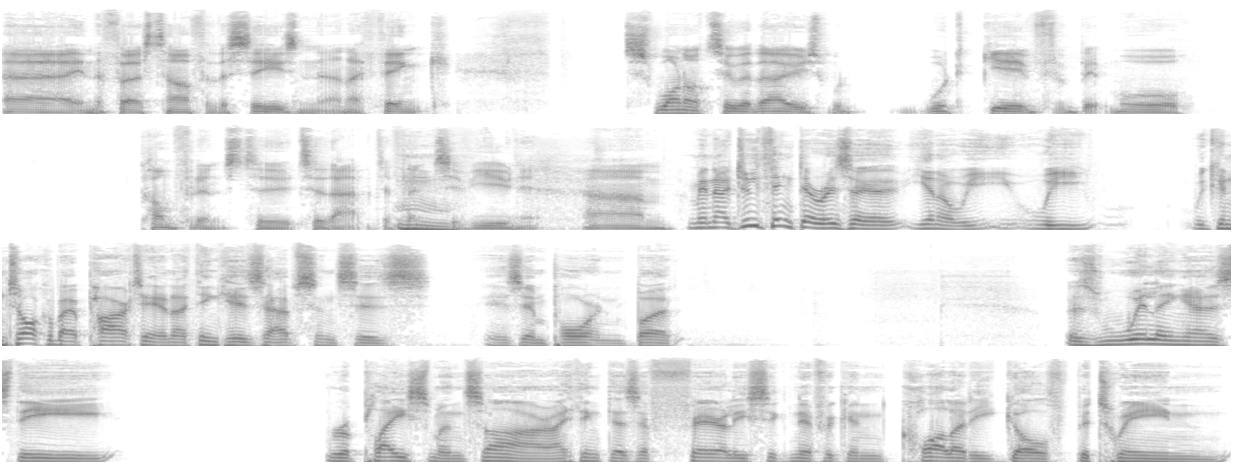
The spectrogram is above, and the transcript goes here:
uh, in the first half of the season, and I think just one or two of those would would give a bit more confidence to to that defensive unit. Um, I mean, I do think there is a. You know, we we we can talk about Partey, and I think his absence is is important, but as willing as the replacements are, I think there's a fairly significant quality gulf between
